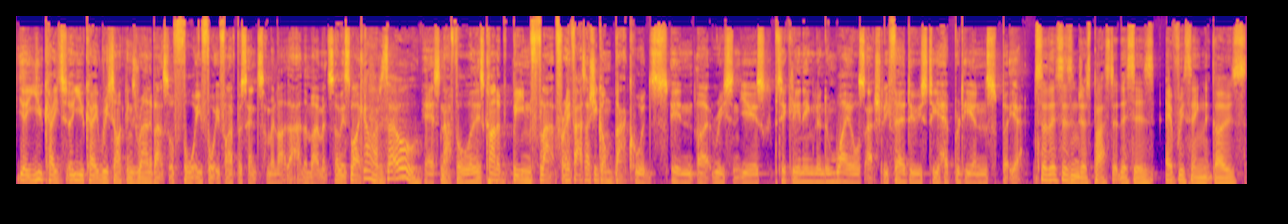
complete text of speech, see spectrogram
Yeah, UK, UK recycling is around about sort of 40, 45%, something like that at the moment. So it's like, God, is that all? yeah, it's naffle. And it's kind of been flat for, in fact, it's actually gone backwards in like recent years, particularly in England and Wales, actually. Fair dues to your Hebrideans. But yeah, So this isn't just plastic. This is everything that goes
